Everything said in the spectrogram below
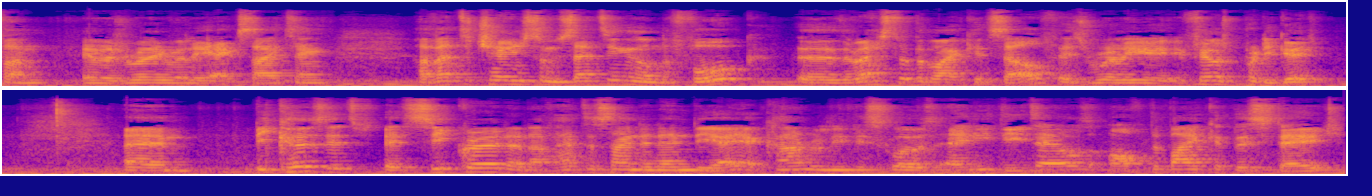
fun. It was really, really exciting. I've had to change some settings on the fork. Uh, the rest of the bike itself is really, it feels pretty good. Um, because it's it's secret and I've had to sign an NDA, I can't really disclose any details of the bike at this stage.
